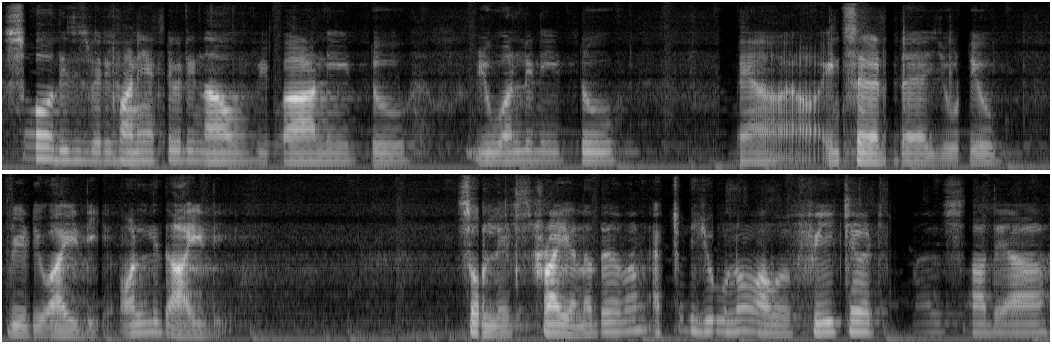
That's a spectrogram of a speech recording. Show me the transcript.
So this is very funny activity. Now you are need to you only need to uh, insert the YouTube video ID only the ID so let's try another one. Actually you know our featured channels are there.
